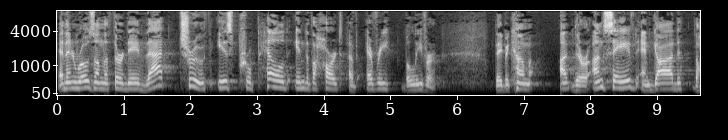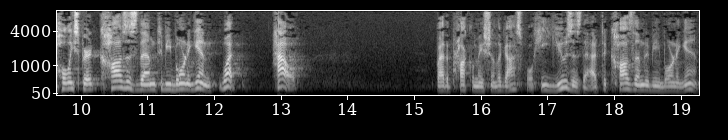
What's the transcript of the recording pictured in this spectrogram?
and then rose on the third day. That truth is propelled into the heart of every believer. They become uh, they're unsaved and God, the Holy Spirit causes them to be born again. What? How? By the proclamation of the gospel. He uses that to cause them to be born again.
